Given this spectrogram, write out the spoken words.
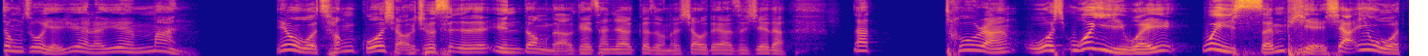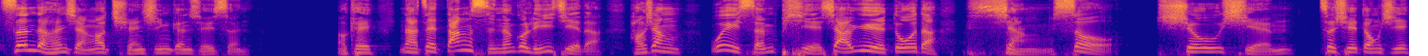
动作也越来越慢，因为我从国小就是运动的，可以参加各种的校队啊这些的。那突然我我以为为神撇下，因为我真的很想要全心跟随神。OK，那在当时能够理解的，好像为神撇下越多的享受、休闲这些东西，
